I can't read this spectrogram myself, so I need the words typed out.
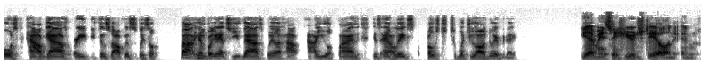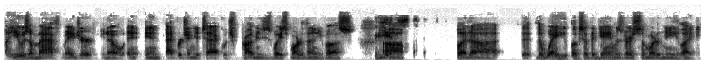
course, how guys are rated defensively, offensively. So about him bringing that to you guys well, how how you applying his analytics approach to what you all do every day. Yeah, I mean it's a huge deal, and, and he was a math major, you know, in, in at Virginia Tech, which probably means he's way smarter than any of us. Yes. Uh, but uh, the, the way he looks at the game is very similar to me. Like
